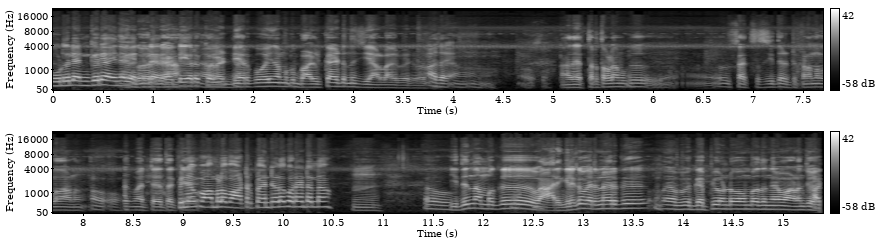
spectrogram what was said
കൂടുതൽ എൻക്വയറി പോയി റെഡി ഇയർ കോഴി നമുക്ക് ബൾക്കായിട്ടൊന്ന് ചെയ്യാനുള്ള ഒരു പരിപാടി. അതെ. അത് എത്രത്തോളം നമുക്ക് സക്സസ് ചെയ്ത് എടുക്കണം എന്നുള്ളതാണ്. മറ്റേതൊക്കെ പിന്നെ നമ്മളെ വാട്ടർ പ്ലാന്റുകൾ കുറേ ഉണ്ടല്ലോ ഇത് നമുക്ക് ആരെങ്കിലൊക്കെ വരുന്നവർക്ക് ഗപ്പി കൊണ്ടുപോകുമ്പോൾ ഇങ്ങനെ വേണം ചോദിക്കും.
